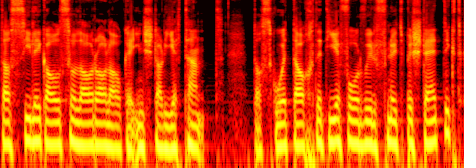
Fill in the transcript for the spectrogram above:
dass sie illegal Solaranlagen installiert haben. Das Gutachten die Vorwürfe nicht bestätigt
